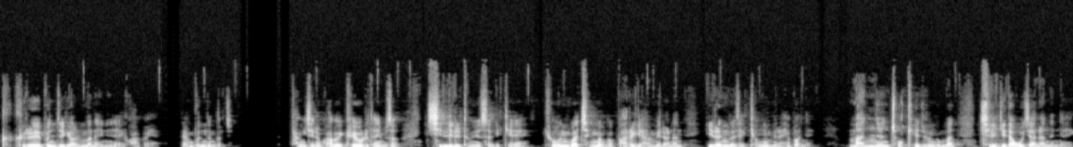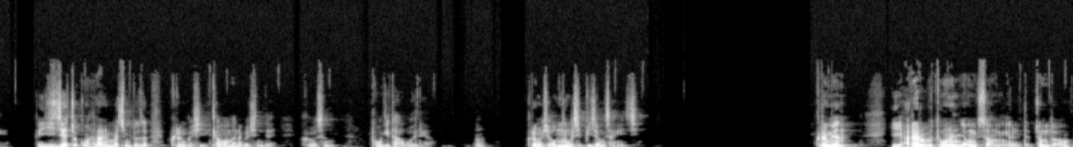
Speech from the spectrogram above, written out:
그, 그래 본 적이 얼마나 있느냐의 과거에 내가 묻는 거죠. 당신은 과거에 교회 오래 다니면서 진리를 통해서 이렇게 교훈과 책망과 바르게 함이라는 이런 것의 경험이나 해보네. 만년 좋게 해주는 것만 즐기다 오지 않았느냐. 그러니까 이제 조금 하나님 말씀 들어서 그런 것이 경험하는 것인데 그것은 복이다 오히려. 어? 그런 것이 없는 것이 비정상이지. 그러면 이 아래로부터 오는 영성을 좀 더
